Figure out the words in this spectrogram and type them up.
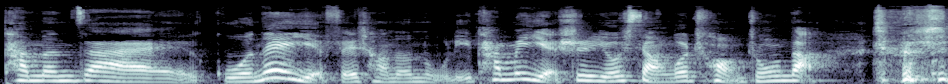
他们在国内也非常的努力，他们也是有想过闯中的，就是，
